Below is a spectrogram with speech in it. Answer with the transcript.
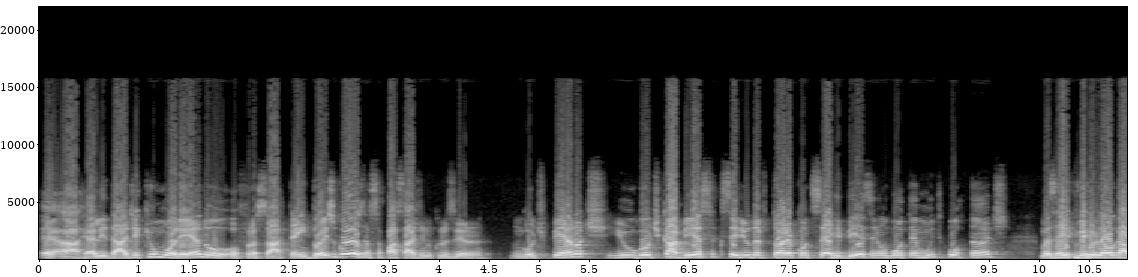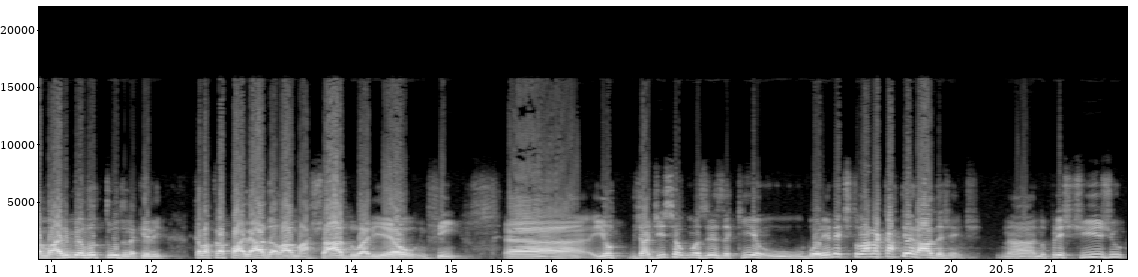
É, a realidade é que o Moreno, o Frossar, tem dois gols nessa passagem no Cruzeiro, né? Um gol de pênalti e um gol de cabeça, que seria o da vitória contra o CRB, seria um gol até muito importante, mas aí veio o Léo Gamalho e melou tudo, naquele, aquela atrapalhada lá, Machado, Ariel, enfim. É, e eu já disse algumas vezes aqui, o, o Moreno é titular na carteirada, gente. Na, no prestígio,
